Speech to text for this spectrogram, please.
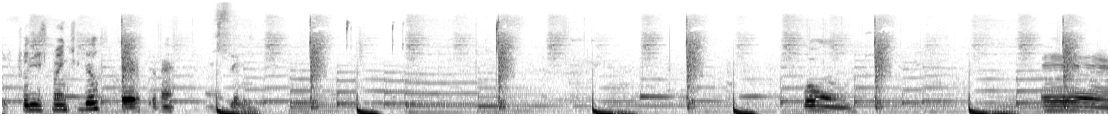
Infelizmente deu certo, né? Sim. Bom, é...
